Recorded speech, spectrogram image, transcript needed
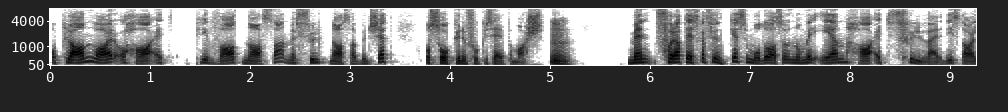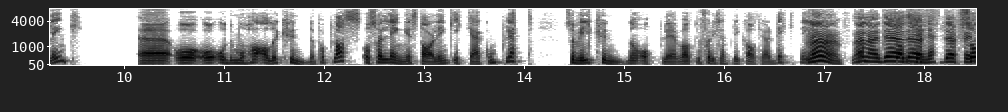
Og planen var å ha et privat NASA med fullt NASA-budsjett, og så kunne fokusere på Mars. Mm. Men for at det skal funke, så må du altså nummer én ha et fullverdig Starlink. eh, og, og, og du må ha alle kundene på plass. Og så lenge Starlink ikke er komplett, så vil kundene oppleve at du f.eks. ikke alltid har dekning. Nei, nei, nei, det, det, er, det er Så,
